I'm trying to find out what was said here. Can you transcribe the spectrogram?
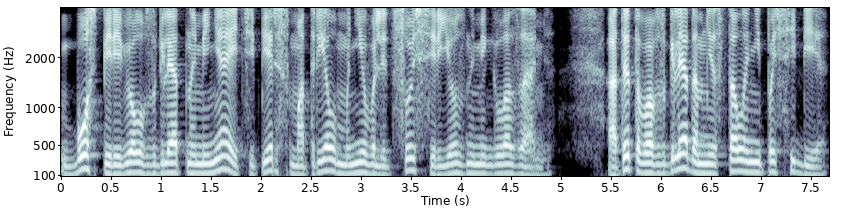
Босс перевел взгляд на меня и теперь смотрел мне в лицо с серьезными глазами. От этого взгляда мне стало не по себе,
